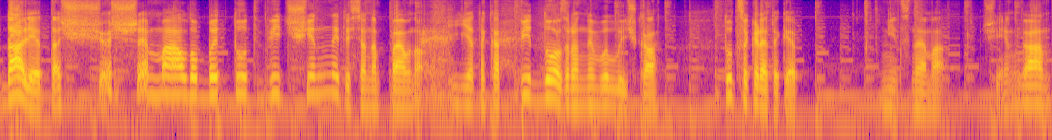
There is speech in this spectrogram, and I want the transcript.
Далі, та що ще мало би тут відчинитися, напевно. Є така підозра невеличка. Тут секретики. Ніц нема. Чінган.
